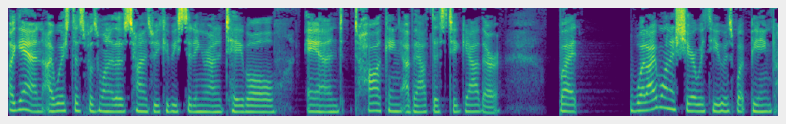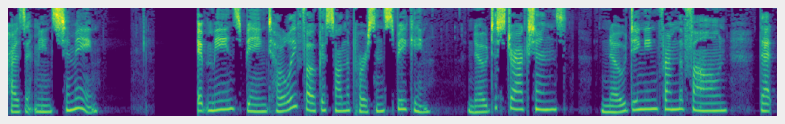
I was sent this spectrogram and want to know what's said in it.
Again, I wish this was one of those times we could be sitting around a table and talking about this together. But what I want to share with you is what being present means to me. It means being totally focused on the person speaking. No distractions, no dinging from the phone that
